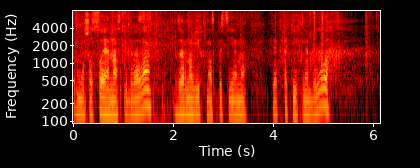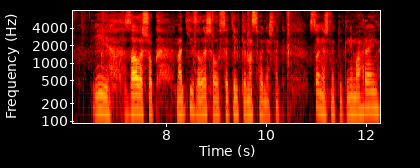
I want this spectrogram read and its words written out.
тому що соя нас підвела, зернових у нас постійно як таких не було. І залишок надій залишився тільки на соняшник. Соняшник тут Лімагрейн.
